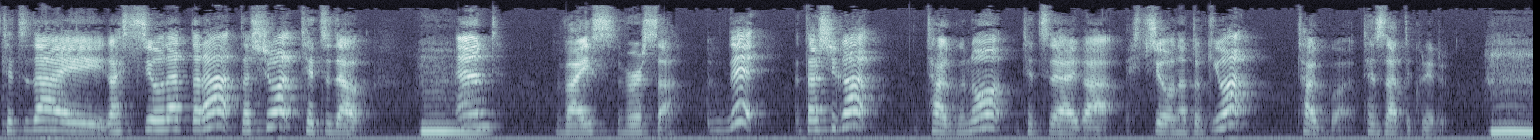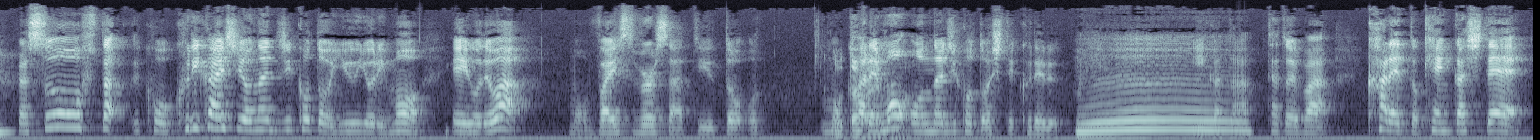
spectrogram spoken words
手伝いが必要だったら、私は手伝う。and vice versa. で、私がタグの手伝いが必要な時は、タグは手伝ってくれる。だからそうふたこう繰り返し同じことを言うよりも英語ではもう vice versa って言うとおもう彼も同じことをしてくれる。言い方例えば彼と喧嘩して、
